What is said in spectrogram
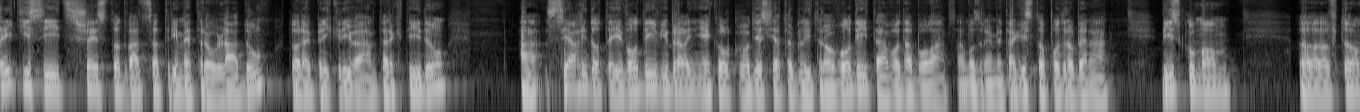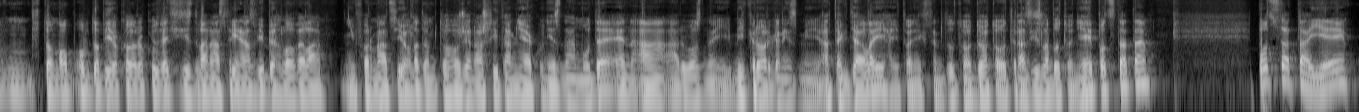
3623 metrov ľadu, ktoré prikrýva Antarktídu a siahli do tej vody, vybrali niekoľko desiatok litrov vody. Tá voda bola samozrejme takisto podrobená výskumom. E, v tom, v tom období okolo roku 2012-2013 vybehlo veľa informácií ohľadom toho, že našli tam nejakú neznámu DNA a rôzne mikroorganizmy a tak ďalej. Hej, to nechcem do toho, do toho teraz ísť, lebo to nie je podstata. Podstata je,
